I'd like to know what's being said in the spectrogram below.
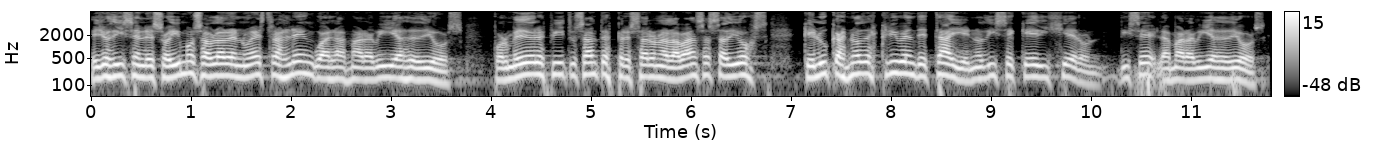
Ellos dicen, les oímos hablar en nuestras lenguas las maravillas de Dios. Por medio del Espíritu Santo expresaron alabanzas a Dios que Lucas no describe en detalle, no dice qué dijeron, dice las maravillas de Dios.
